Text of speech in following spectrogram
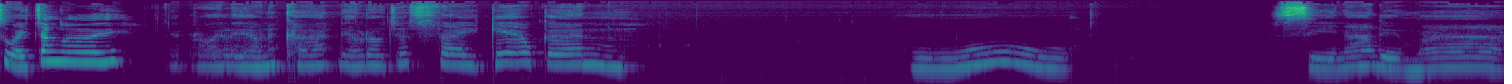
สวยจังเลย เรียบร้อยแล้วนะคะ เดี๋ยวเราจะใส่แก้วกันโอ้สีน่าดื่มมาก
